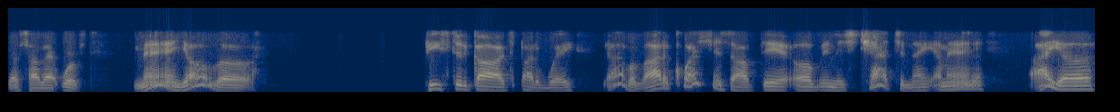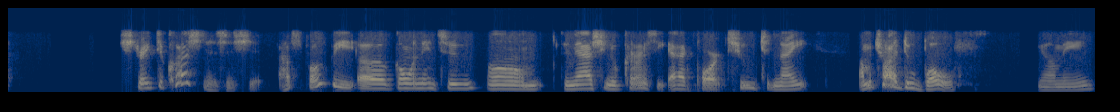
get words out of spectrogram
That's how that works. Man, y'all uh peace to the gods, by the way. Y'all have a lot of questions out there uh, in this chat tonight. I mean I uh straight to questions and shit. I'm supposed to be uh, going into um, the National Currency Act Part Two tonight. I'm gonna try to do both. You know what I mean?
